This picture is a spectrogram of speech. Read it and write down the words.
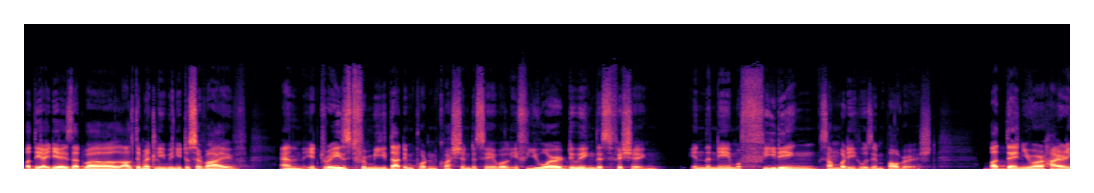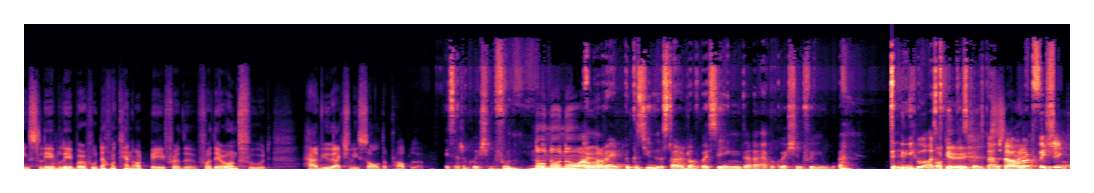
But the idea is that well, ultimately we need to survive, and it raised for me that important question to say, well, if you are doing this fishing in the name of feeding somebody who is impoverished, but then you are hiring slave labor who now cannot pay for the for their own food. Have you actually solved the problem? Is that a question for me? No no no oh right because you started off by saying that i have a question for you. You asked okay, me this question. Sorry. i'm not fishing.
